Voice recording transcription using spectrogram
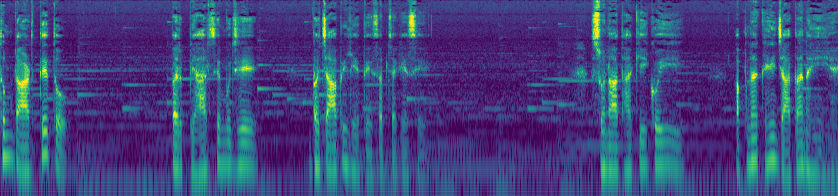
तुम डांटते तो पर प्यार से मुझे बचा भी लेते सब जगह से। सुना था कि कोई अपना कहीं जाता नहीं है।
